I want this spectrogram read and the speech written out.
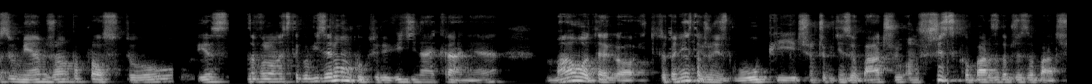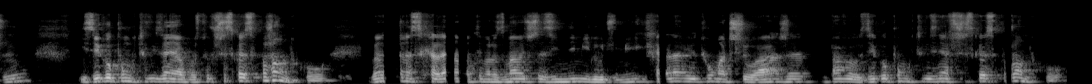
rozumiem, że on po prostu jest zadowolony z tego wizerunku, który widzi na ekranie. Mało tego, to, to nie jest tak, że on jest głupi, czy on czegoś nie zobaczył, on wszystko bardzo dobrze zobaczył i z jego punktu widzenia po prostu wszystko jest w porządku. Byłem z Heleną o tym rozmawiać z innymi ludźmi i Helena mi wytłumaczyła, że Paweł, z jego punktu widzenia wszystko jest w porządku.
